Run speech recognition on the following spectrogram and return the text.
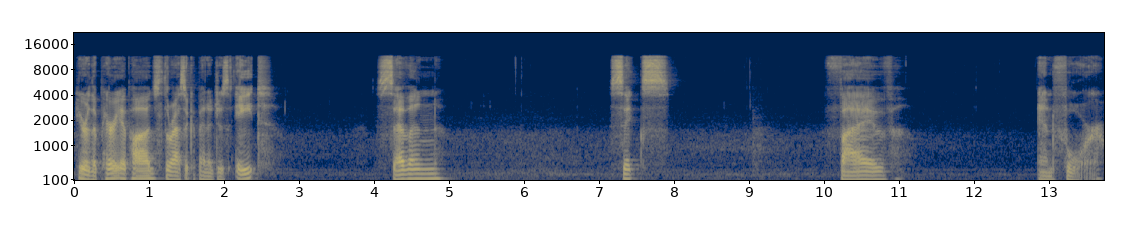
Here are the pereopods, thoracic appendages 8, 7, 6, 5, and 4.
